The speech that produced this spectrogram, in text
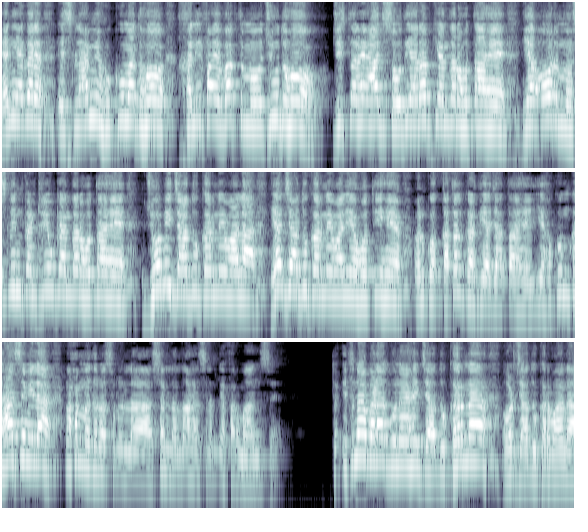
यानी अगर इस्लामी हुकूमत हो, खलीफा वक्त मौजूद हो, जिस तरह आज सऊदी अरब के अंदर होता है, या और मुस्लिम कंट्रियों के अंदर होता है, जो भी जादू करने वाला या जादू करने वाली होती हैं, उनको कत्ल कर दिया जाता है। ये हुक्म कहाँ से मिला? मोहम्मद रसोल्ला सल्लल्लाहु अलैहि वसल्लम के फरमान से। तो इतना बड़ा गुना है जादू करना और जादू करवाना।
